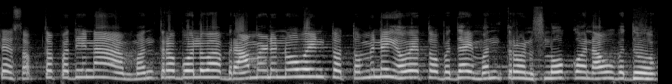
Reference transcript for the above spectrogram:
તે સપ્તપદીના મંત્ર બોલવા બ્રાહ્મણ ન હોય ને તો તમને હવે તો બધાય મંત્રો શ્લોકો ને આવું બધું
